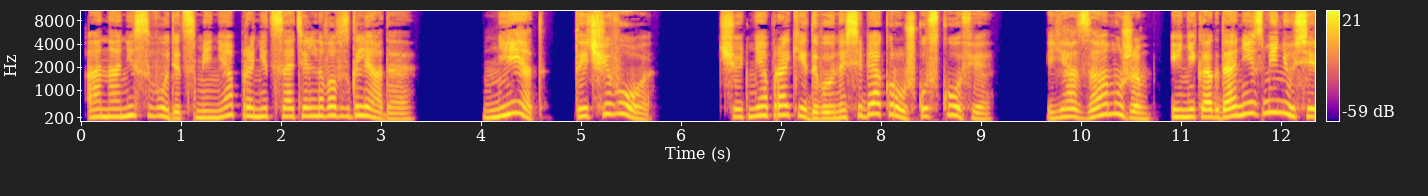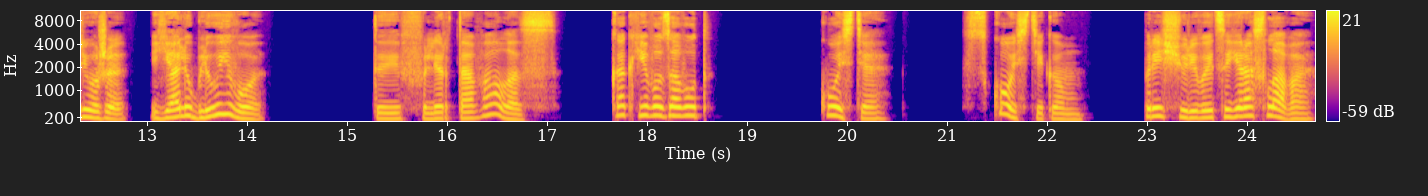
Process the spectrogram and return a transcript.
Она не сводит с меня проницательного взгляда. Нет, ты чего? Чуть не опрокидываю на себя кружку с кофе. Я замужем и никогда не изменю Сереже. Я люблю его. Ты флиртовала с... Как его зовут? Костя. С Костиком. Прищуривается Ярослава.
